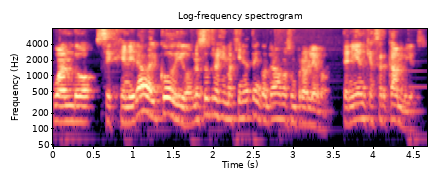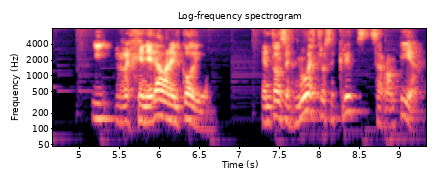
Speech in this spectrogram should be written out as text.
cuando se generaba el código, nosotros imagínate encontrábamos un problema, tenían que hacer cambios y regeneraban el código. Entonces nuestros scripts se rompían.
